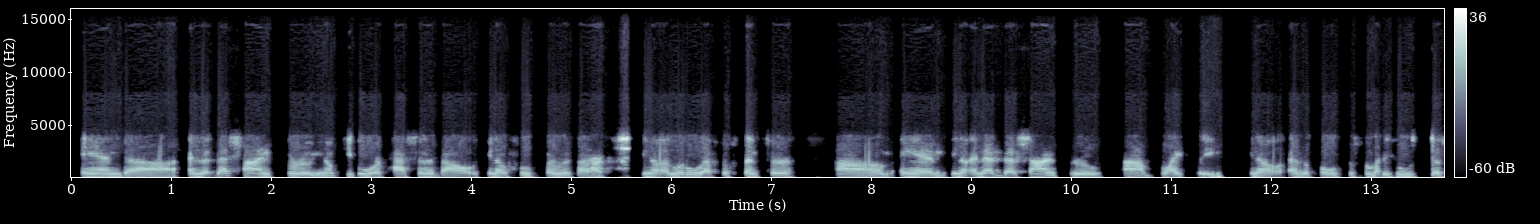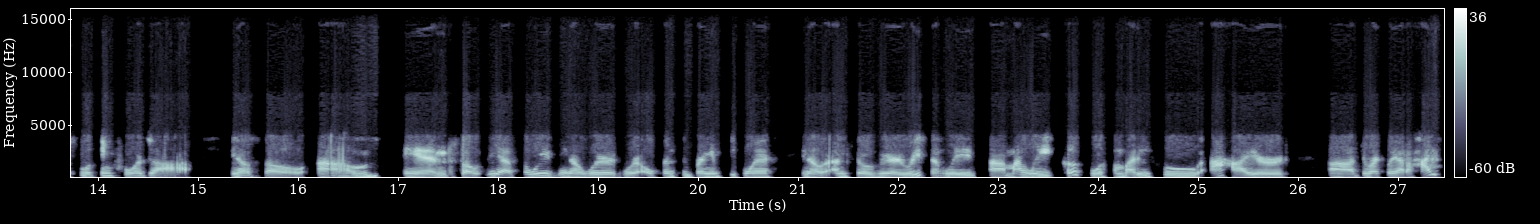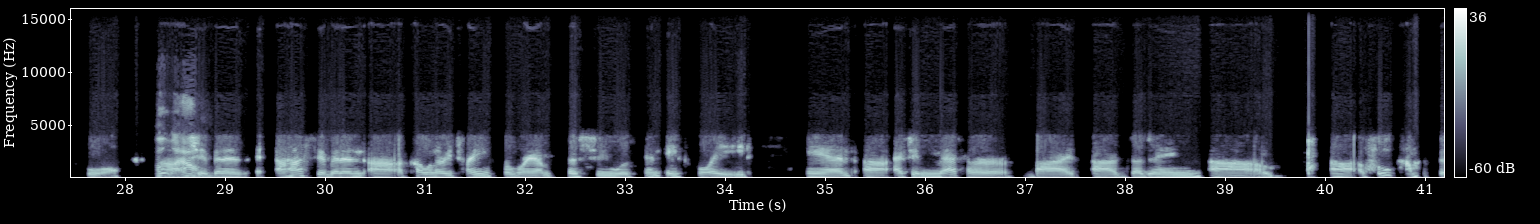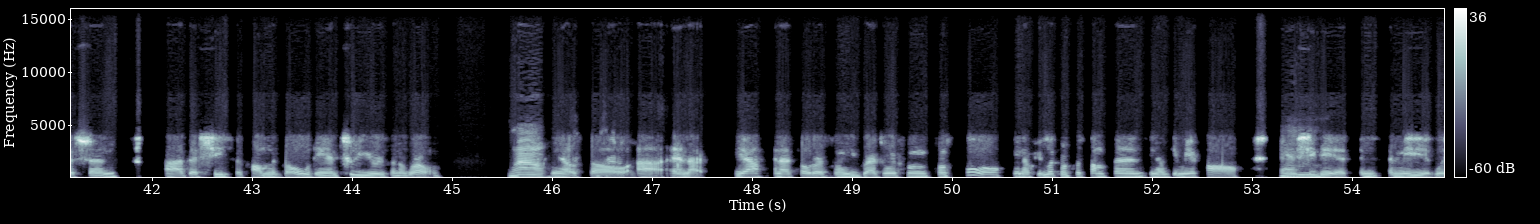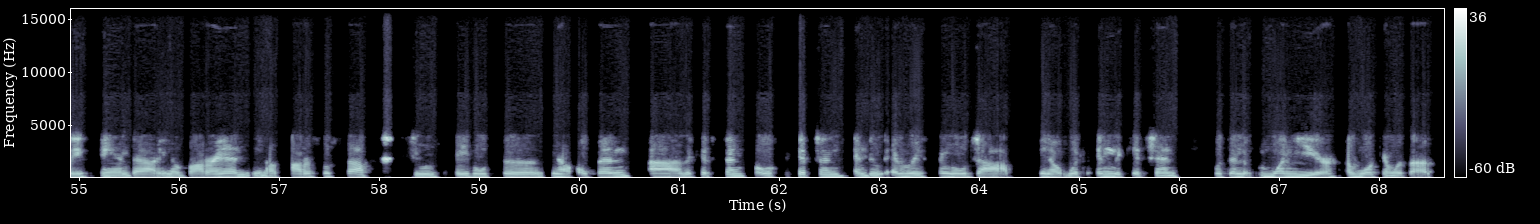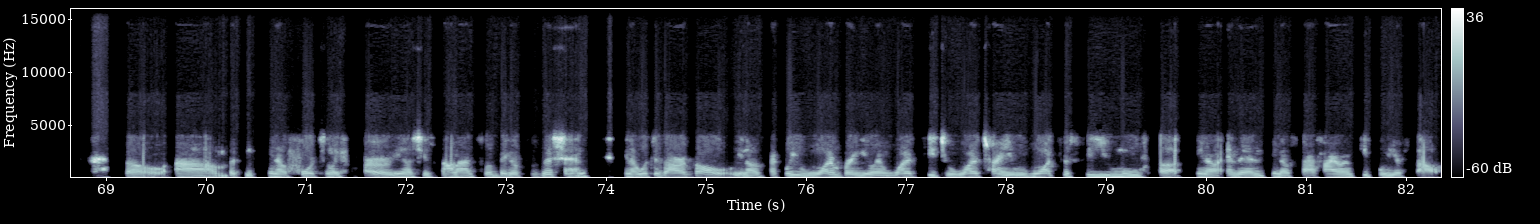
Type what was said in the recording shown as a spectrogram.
and uh, and that, that shines through. You know, people who are passionate about you know food service are you know a little left of center, um, and you know, and that that shines through uh, brightly. You know, as opposed to somebody who's just looking for a job. You know, so um, and so yeah, so we you know we're we're open to bringing people in. You know, until very recently, uh, my lead cook was somebody who I hired uh, directly out of high school. Oh, wow. Uh, she had been in, uh-huh, she had been in uh, a culinary training program since she was in eighth grade. And uh, actually met her by uh, judging um, uh, a food competition uh, that she took home the gold in two years in a row. Wow. You know, so, uh, and I, yeah, and I told her, so when you graduate from, from school, you know, if you're looking for something, you know, give me a call. And mm-hmm. she did immediately and, uh, you know, brought her in, you know, taught her some stuff. She was able to, you know, open uh, the kitchen, close the kitchen, and do every single job, you know, within the kitchen within one year of working with us. So, um, but you know, fortunately for her, you know, she's gone on to a bigger position, you know, which is our goal. You know, it's like we want to bring you in, want to teach you, want to train you, we want to see you move up, you know, and then you know, start hiring people yourself.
